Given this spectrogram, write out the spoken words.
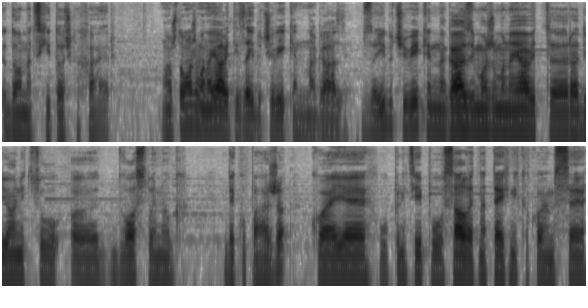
domachi.hr. A što možemo najaviti za idući vikend na Gazi? Za idući vikend na Gazi možemo najaviti uh, radionicu uh, dvoslojnog dekupaža koja je u principu salvetna tehnika kojom se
